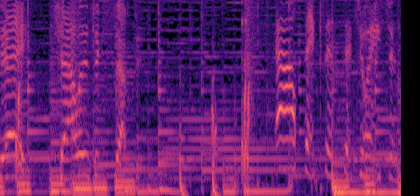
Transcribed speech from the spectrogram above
Okay, challenge accepted. I'll fix this situation.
